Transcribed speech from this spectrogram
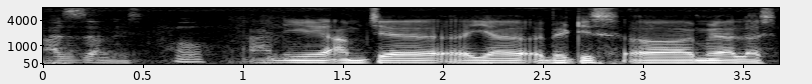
आज चाललायस. हो. आणि आमच्या या भेटीस मिळालास.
